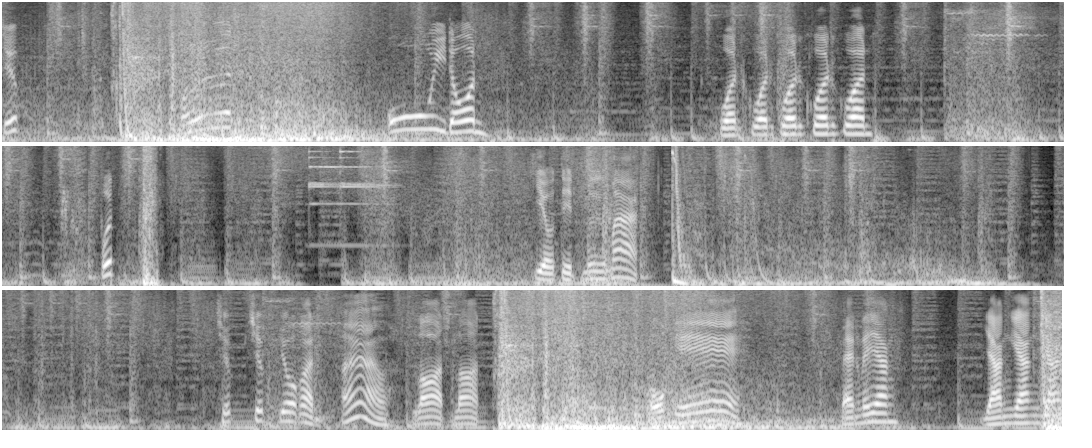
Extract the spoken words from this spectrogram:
จึ๊บเปิดอุ้ยโดน ควรควรควรควรควรปึ๊ดเกี่ยวติดมือมาก บชึบโยกกันอ้าวรอดรอดโอเค แปลงได้ยัง ยังยังยัง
